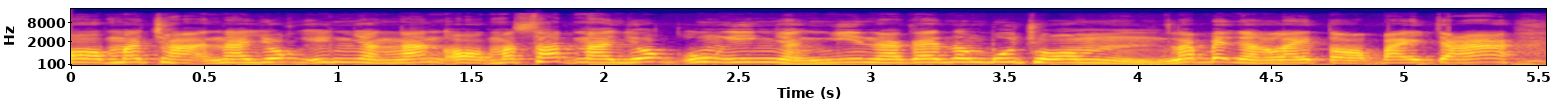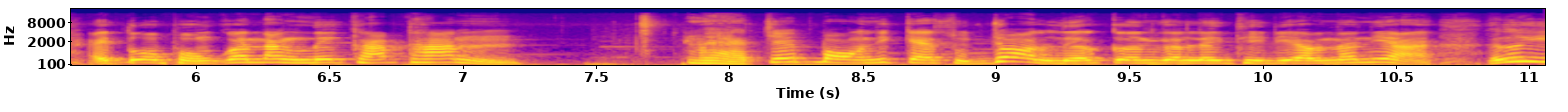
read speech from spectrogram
ออกมาฉะนายกอิงอย่างนั้นออกมาซัดนายกอุ้งอิงอย่างนี้นะครับท่านผู้ชม แล้วเป็นอย่างไรต่อไปจ้าไอตัวผมก็นั่งนึกครับท่าน แหมเจ๊ปองนี่แกสุดยอดเหลือเกินกันเลยทีเดียวนะเนี่ยเฮ้ย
